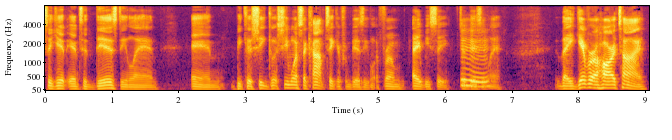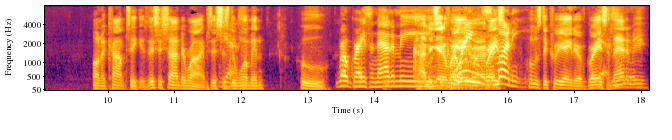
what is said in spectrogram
to get into Disneyland and because she she wants a comp ticket from Disneyland from ABC to Mm-hmm. Disneyland. They give her a hard time on a comp ticket. This is Shonda Rhimes. This is the woman who Wrote Grey's Anatomy. How to get away creator with of Brings money. Who's the creator of Grey's Yes. Anatomy,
